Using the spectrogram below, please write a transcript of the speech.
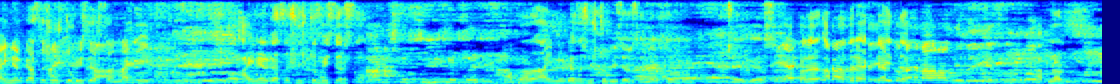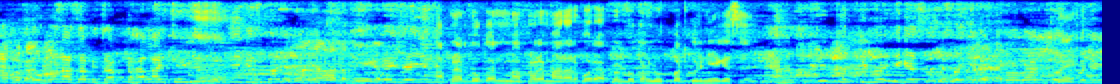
আইনের কাছে সুষ্ঠু বিচার চান নাকি? আইনের কাছে সুষ্ঠু বিচার চান? আপনারা আইনের কাছে সুষ্ঠু বিচার চান এই তো? ঠিক আছে। আপনাদের আপনাদের একটাই দিয়ে দিয়ে গেছে। আপনার দোকান আছে আমি ঝাপটা হালাই চলে গেছি ভাই। মালামাল সব নিয়ে গেছে। এই যে এই যে। আপনার দোকান আপনারা মারার পরে আপনার দোকান লুটপাট করে নিয়ে গেছে? চটকি লই গেছে ওই যে বাবা তোর করিব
